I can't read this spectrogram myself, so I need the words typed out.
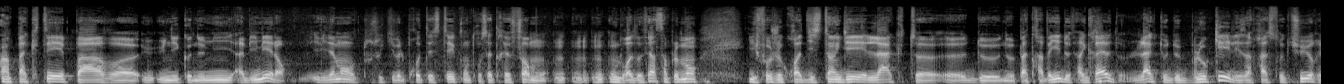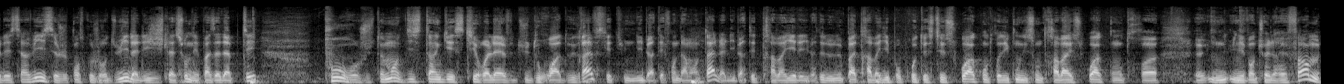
impacté par euh, une économie abîmée. Alors évidemment, tous ceux qui veulent protester contre cette réforme ont, le droit de le faire. Simplement, il faut, je crois, distinguer l'acte de ne pas travailler, de faire grève, l'acte de bloquer les infrastructures et les services. Et je pense qu'aujourd'hui, la législation n'est pas adaptée pour justement distinguer ce qui relève du droit de grève, ce qui est une liberté fondamentale, la liberté de travailler, la liberté de ne pas travailler pour protester soit contre des conditions de travail, soit contre euh, une, éventuelle réforme,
